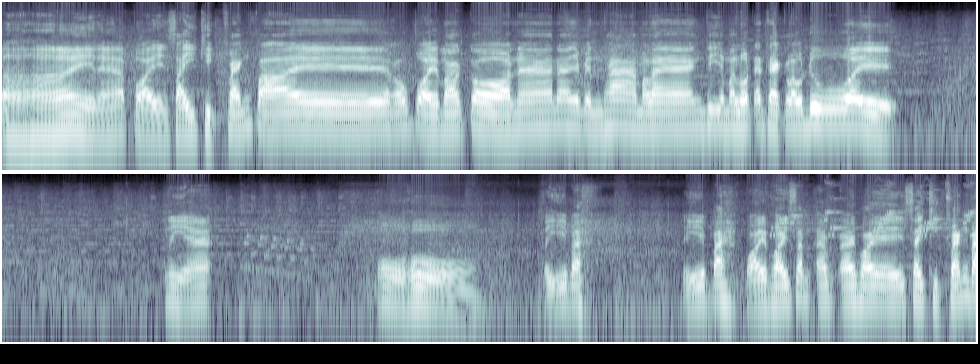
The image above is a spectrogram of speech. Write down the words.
เอ้ยนะปล่อยไซคิกแฟงไป เขาปล่อยมาก่อนนะ น่าจะเป็นท่าแมลงที่จะมาลดแอตแทกเราด้วย นี่ฮะ โอ้โห ตีไปตีไป ปล่อยพอยซันเอ่อปล่อยไซคิกแฟงไป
